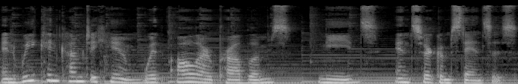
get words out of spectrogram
and we can come to Him with all our problems, needs, and circumstances.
